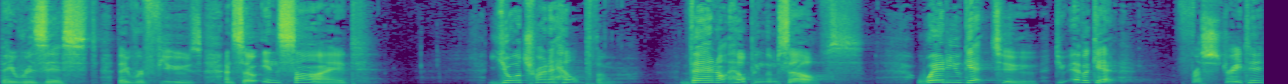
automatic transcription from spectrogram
They resist, they refuse. And so inside, you're trying to help them. They're not helping themselves. Where do you get to? Do you ever get frustrated?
